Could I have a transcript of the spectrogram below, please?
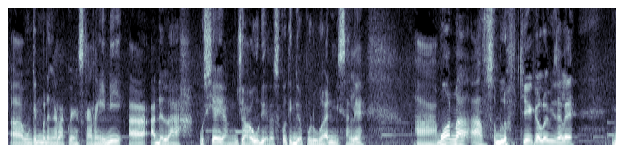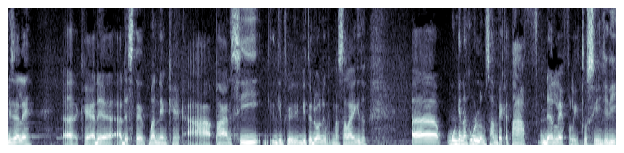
uh, mungkin mendengar aku yang sekarang ini uh, adalah usia yang jauh di atasku 30-an misalnya. Uh, mohon maaf sebelumnya kalau misalnya misalnya uh, kayak ada ada statement yang kayak apaan sih gitu gitu doang itu masalah gitu. Uh, mungkin aku belum sampai ke tahap dan level itu sih. Jadi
